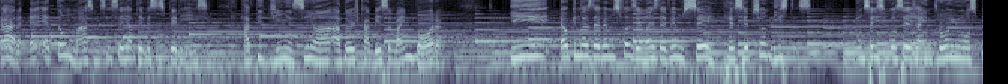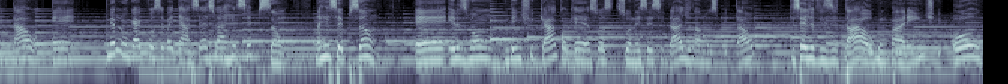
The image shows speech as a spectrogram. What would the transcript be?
Cara, é, é tão massa, não sei se você já teve essa experiência. Rapidinho, assim, ó, a dor de cabeça vai embora. E é o que nós devemos fazer, nós devemos ser recepcionistas. Não sei se você já entrou em um hospital, é, o primeiro lugar que você vai ter acesso é a recepção. Na recepção, é, eles vão identificar qual é a sua, sua necessidade lá no hospital, que seja visitar algum parente ou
